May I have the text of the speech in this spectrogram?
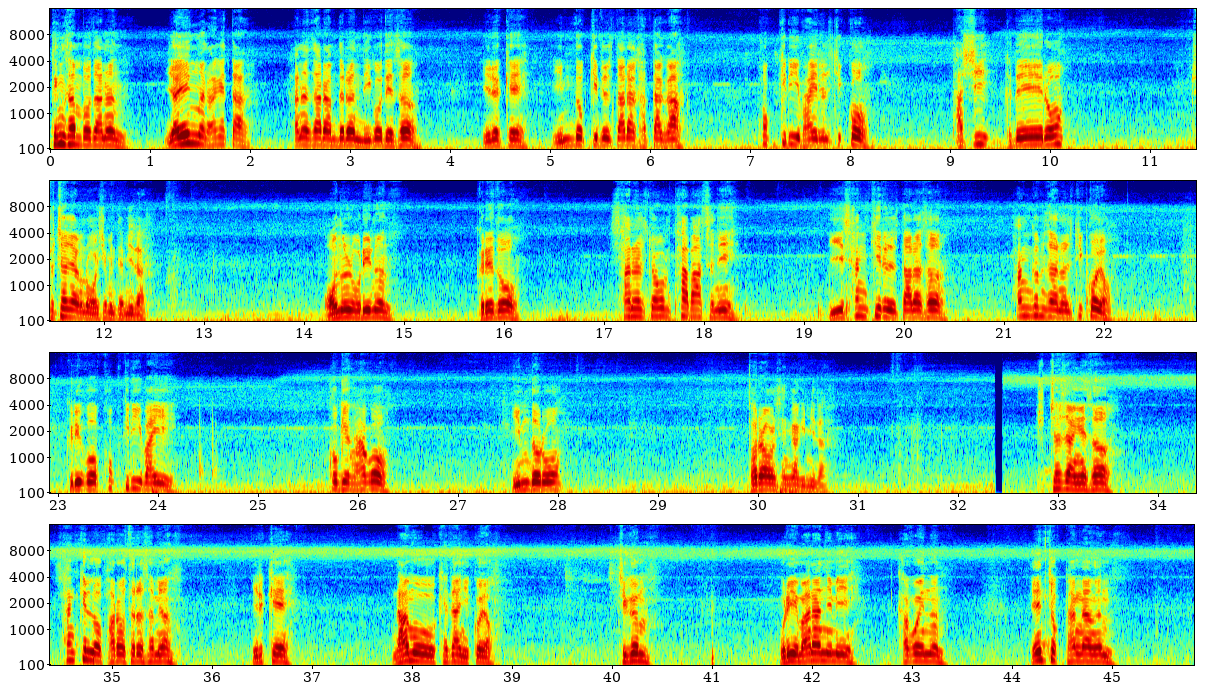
등산보다는 여행만 하겠다 하는 사람들은 이곳에서 이렇게 임도길을 따라 갔다가 코끼리 바위를 찍고 다시 그대로 주차장으로 오시면 됩니다. 오늘 우리는 그래도 산을 조금 타봤으니 이 산길을 따라서 황금산을 찍고요. 그리고 코끼리 바위 구경하고 임도로 돌아올 생각입니다. 주차장에서 산길로 바로 들어서면 이렇게 나무 계단이 있고요. 지금 우리 마나님이 가고 있는 왼쪽 방향은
